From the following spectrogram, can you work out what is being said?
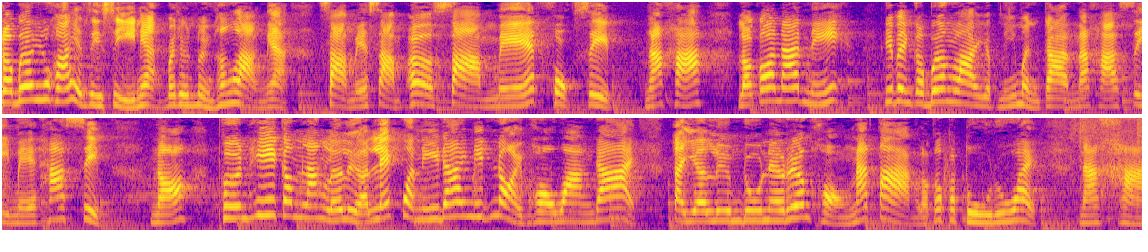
กระเบื้องที่ลูกค้าเห็นสีสีเนี่ยไปจนถึงข้างหลังเนี่ยสามเมตรสามเออสามเมตรหกสิบนะคะ แล้วก็ด้านนี้ที่เป็นกระเบื้องลายแบบนี้เหมือนกันนะคะ4เมตรห้าสิบเนาะพื้นที่กำลังเหลือๆเล็กกว่านี้ได้นิดหน่อยพอวางได้ แต่อย่าลืมดูในเรื่องของหน้าต่างแล้วก็ประตูด้วยนะคะ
